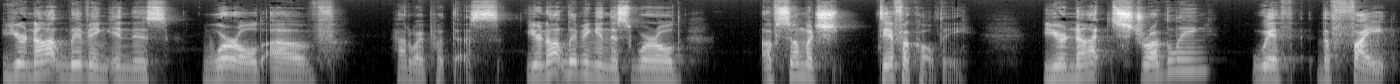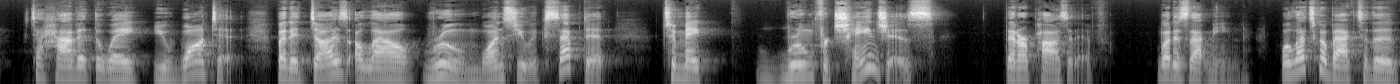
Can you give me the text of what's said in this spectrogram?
you're not living in this world of, how do I put this? You're not living in this world of so much difficulty. You're not struggling with the fight to have it the way you want it, but it does allow room once you accept it to make room for changes that are positive. What does that mean? Well, let's go back to the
